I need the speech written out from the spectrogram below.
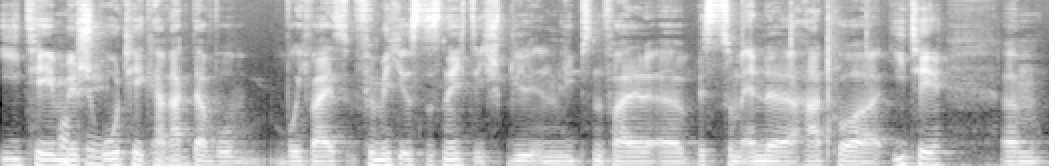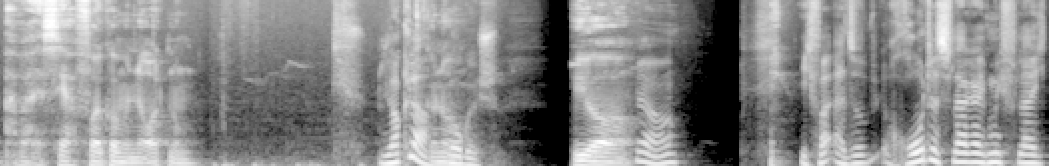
IT-Misch-OT-Charakter, okay. wo, wo ich weiß, für mich ist es nichts. Ich spiele im liebsten Fall äh, bis zum Ende Hardcore-IT, ähm, aber ist ja vollkommen in Ordnung. Ja, klar, genau. logisch. Ja. Ja. Ich war, also rotes Lager ich mich vielleicht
